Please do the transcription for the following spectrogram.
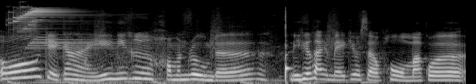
โอ้เก๋ไก่นี่คือ common room เด้อ นี่คืออะไร make yourself home มากเวอร์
